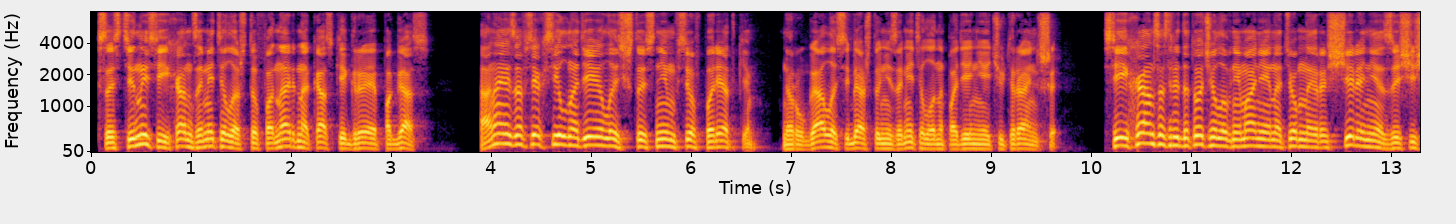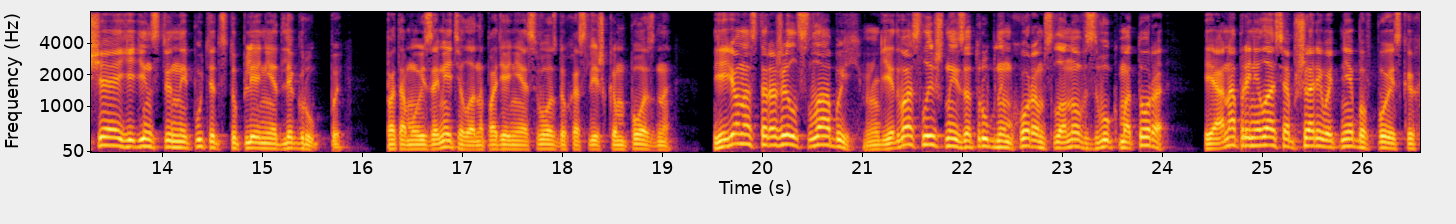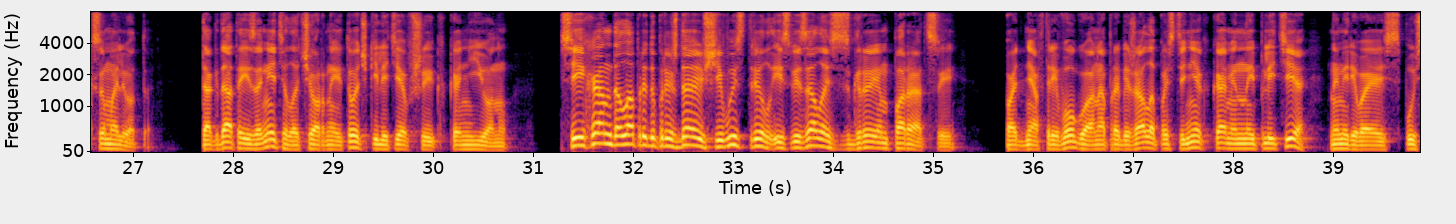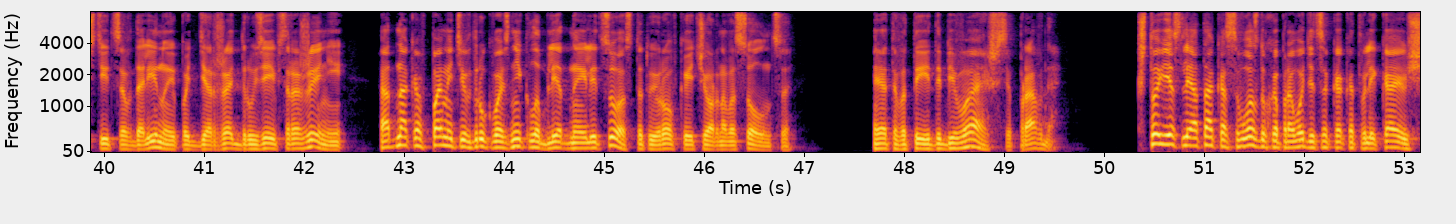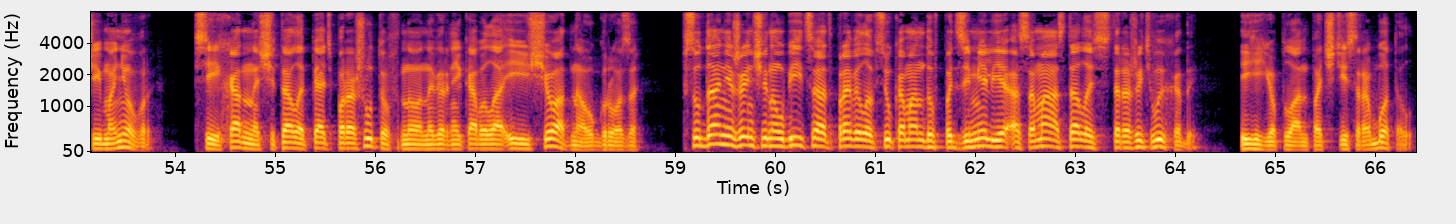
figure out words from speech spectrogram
Со стены Сейхан заметила, что фонарь на каске Грея погас. Она изо всех сил надеялась, что с ним все в порядке. Наругала себя, что не заметила нападения чуть раньше. Сейхан сосредоточила внимание на темной расщелине, защищая единственный путь отступления для группы. Потому и заметила нападение с воздуха слишком поздно. Ее насторожил слабый, едва слышный за трубным хором слонов звук мотора, и она принялась обшаривать небо в поисках самолета. Тогда-то и заметила черные точки, летевшие к каньону. Сейхан дала предупреждающий выстрел и связалась с Греем по рации. Подняв тревогу, она пробежала по стене к каменной плите, намереваясь спуститься в долину и поддержать друзей в сражении. Однако в памяти вдруг возникло бледное лицо с татуировкой черного солнца. Этого ты и добиваешься, правда? Что если атака с воздуха проводится как отвлекающий маневр? Сейхан насчитала пять парашютов, но наверняка была и еще одна угроза. В Судане женщина-убийца отправила всю команду в подземелье, а сама осталась сторожить выходы. И ее план почти сработал.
